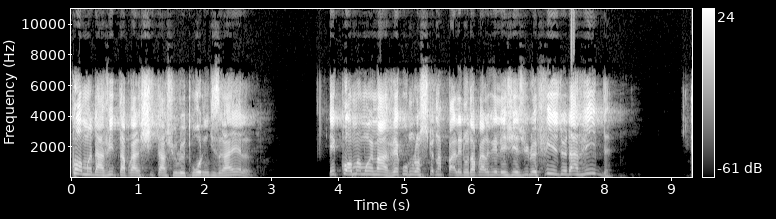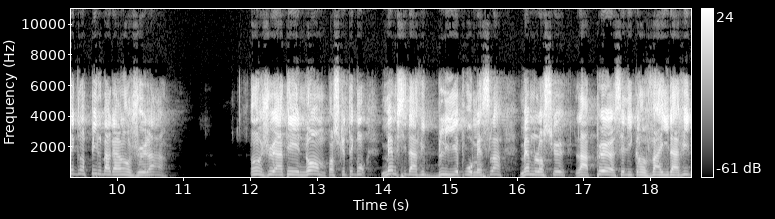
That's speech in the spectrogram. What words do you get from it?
comment David t'a pris chita sur le trône d'Israël? Et comment moi, avec ou lorsque nous parlé, nous avons parlé de Jésus, le fils de David? T'es grand pile bagarre en jeu là enjeu a été énorme parce que même si David oubliait promesse là, même lorsque la peur c'est lui qui envahit David,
